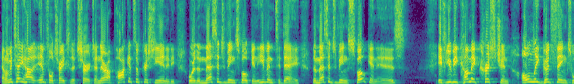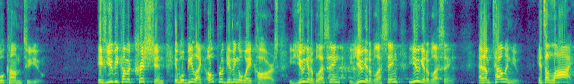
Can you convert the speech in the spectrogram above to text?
And let me tell you how it infiltrates the church. And there are pockets of Christianity where the message being spoken, even today, the message being spoken is if you become a Christian, only good things will come to you. If you become a Christian, it will be like Oprah giving away cars. You get a blessing, you get a blessing, you get a blessing. And I'm telling you, it's a lie.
